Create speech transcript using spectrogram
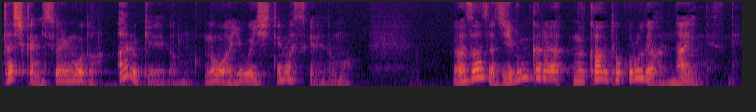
確かにそういうモードはあるけれども脳は用意してますけれどもわざわざ自分から向かうところではないんですね。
